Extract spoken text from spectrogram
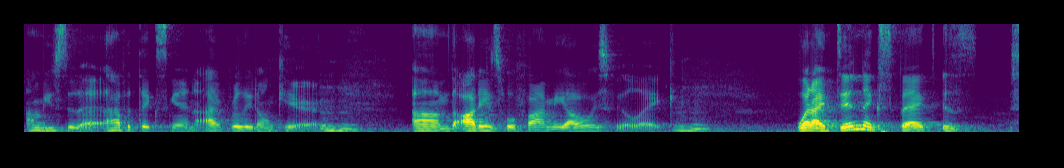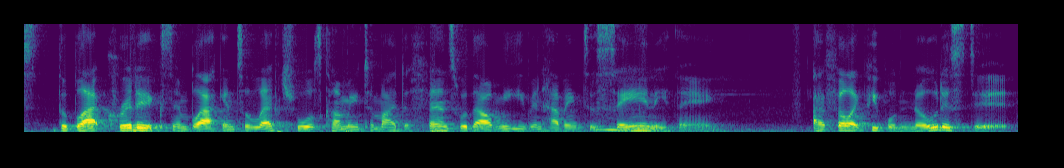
I'm used to that. I have a thick skin. I really don't care. Mm-hmm. Um, the audience will find me. I always feel like. Mm-hmm. What I didn't expect is the black critics and black intellectuals coming to my defense without me even having to say mm-hmm. anything. I felt like people noticed it.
